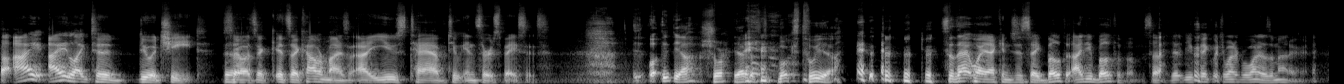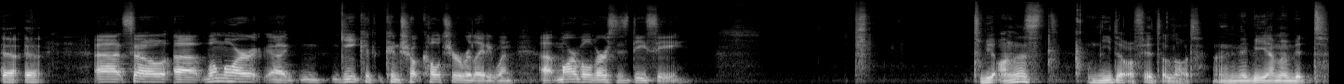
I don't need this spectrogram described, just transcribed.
I, I like to do a cheat. So it's a it's a compromise. I use tab to insert spaces. Yeah, sure. Yeah, that works too. Yeah. So that way I can just say both. I do both of them. So you pick which one for one. It doesn't matter. Yeah, yeah. Uh, so uh, one more uh, geek control culture related one: uh, Marvel versus DC. To be honest, neither of it a lot. And maybe I'm a bit,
